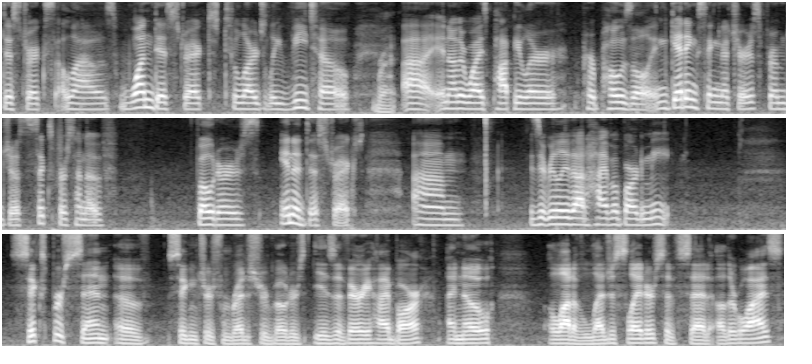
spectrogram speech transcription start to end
districts allows one district to largely veto right. uh, an otherwise popular proposal. In getting signatures from just 6% of voters in a district, um, is it really that high of a bar to meet? 6% of signatures from registered voters is a very high bar. I know a lot of legislators have said otherwise.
